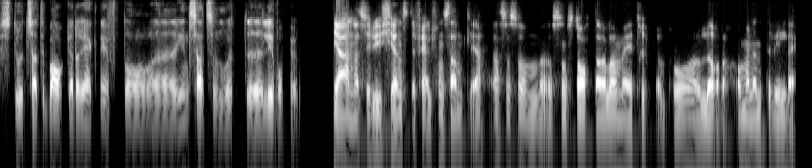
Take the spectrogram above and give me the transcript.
studsa tillbaka direkt efter uh, insatsen mot Liverpool. Ja, annars är det ju tjänstefel från samtliga alltså som, som startar eller är med i truppen på lördag om man inte vill det.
